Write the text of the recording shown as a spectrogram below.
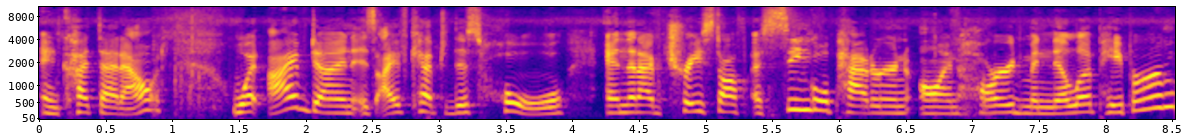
and cut that out. What I've done is I've kept this whole and then I've traced off a single pattern on hard manila paper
